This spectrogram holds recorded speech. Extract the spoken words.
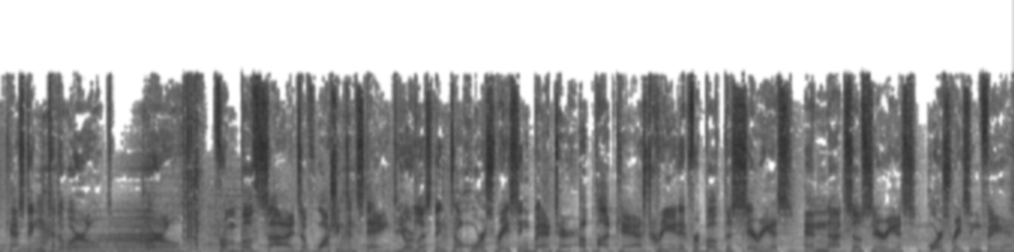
Broadcasting to the world. World. From both sides of Washington State, you're listening to Horse Racing Banter, a podcast created for both the serious and not so serious horse racing fan.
